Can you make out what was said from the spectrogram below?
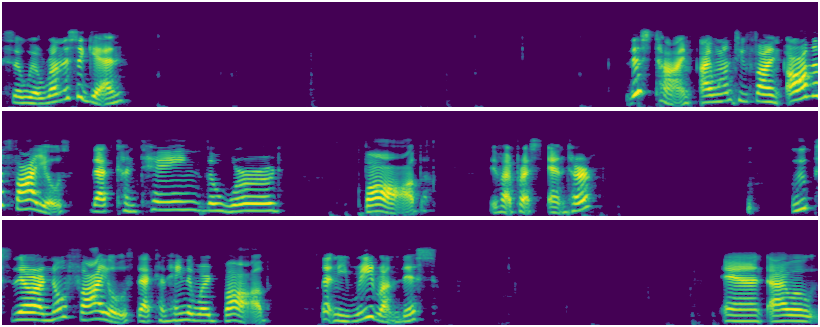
So we'll run this again. This time, I want to find all the files that contain the word Bob. If I press enter, Oops, there are no files that contain the word Bob. Let me rerun this. And I will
